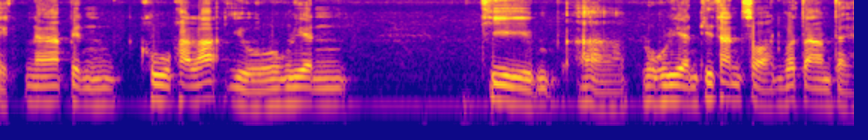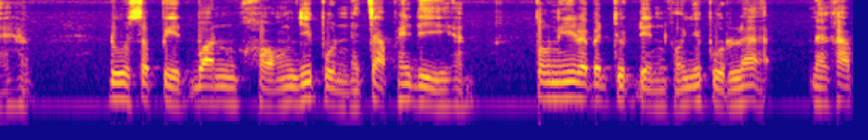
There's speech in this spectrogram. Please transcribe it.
ด็กๆนะเป็นครูพละอยู่โรงเรียนที่โรงเรียนที่ท่านสอนก็ตามแต่ครับ ดูสปีดบอลของญี่ปุ่นจับให้ดีครับ ตรงนี้เลยเป็นจุดเด่นของญี่ปุ่นและนะครับ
